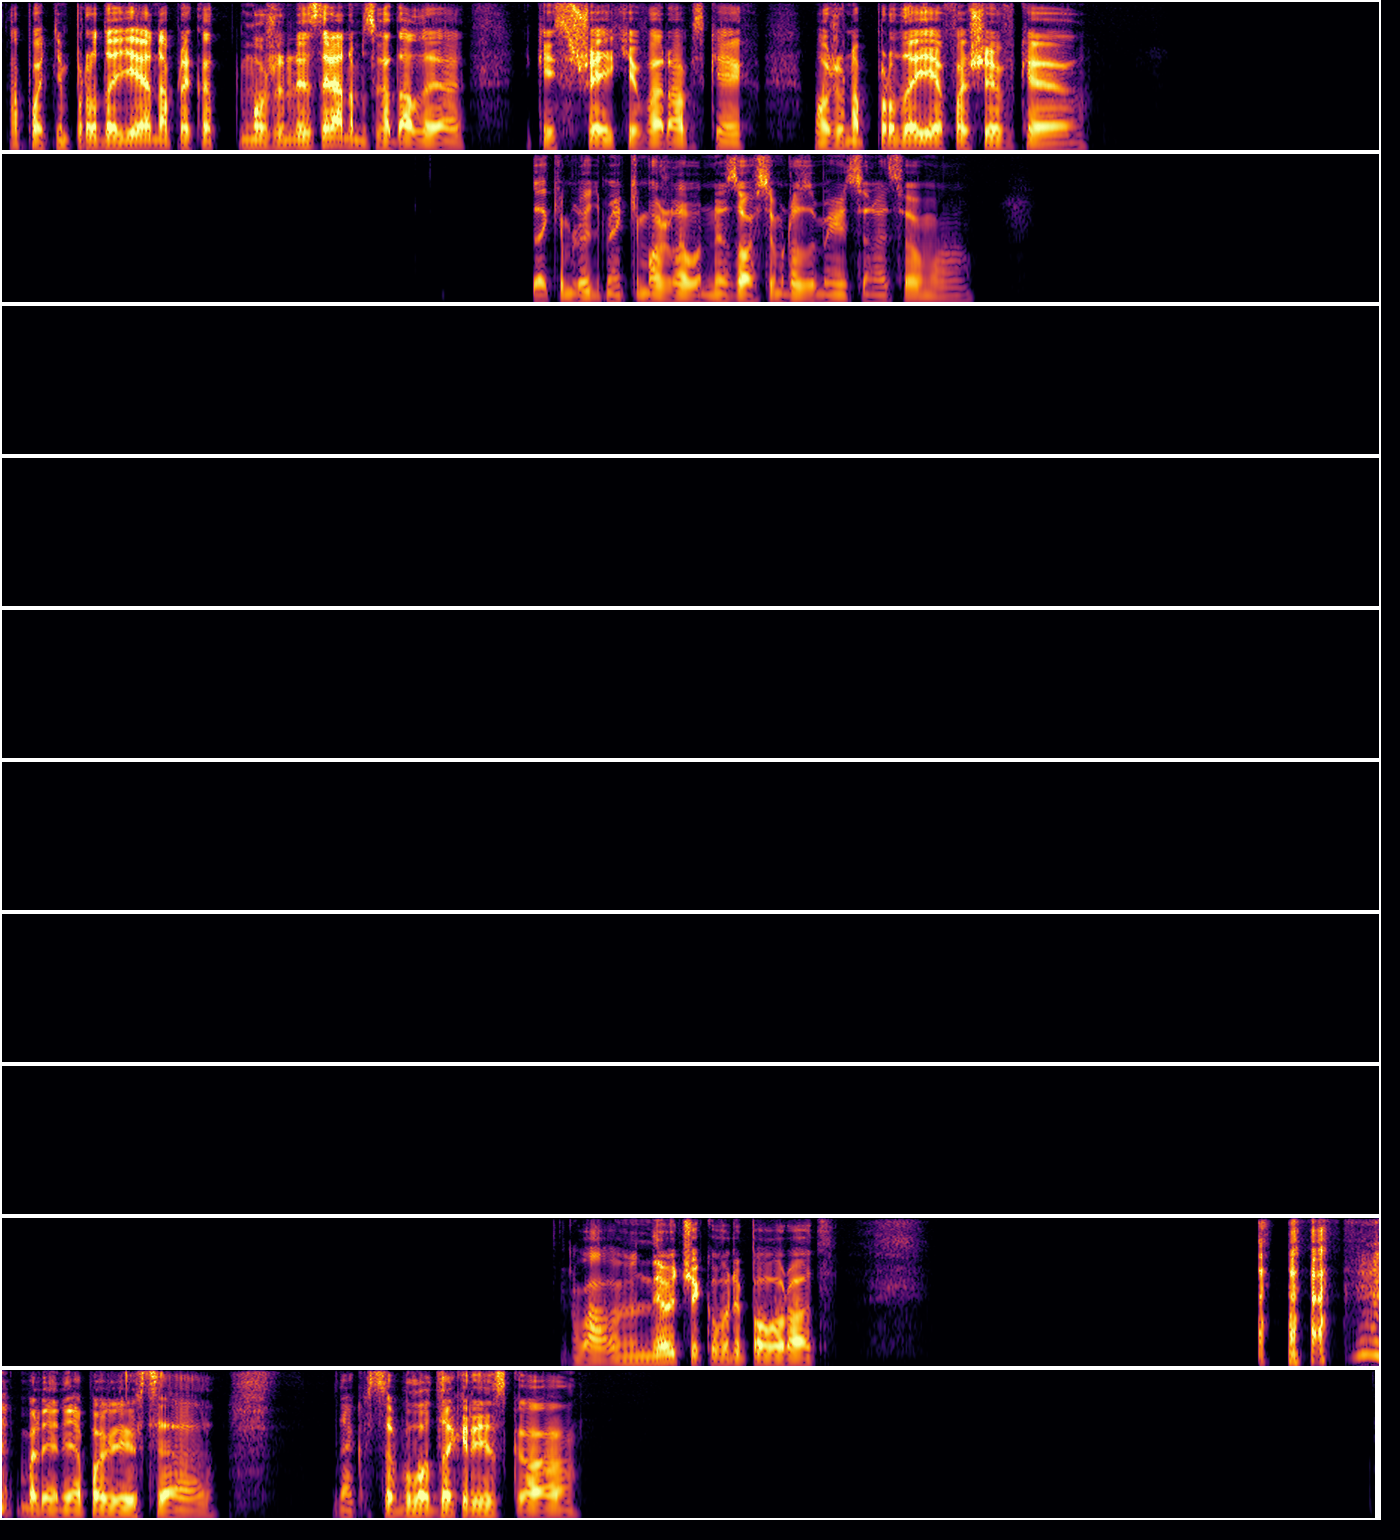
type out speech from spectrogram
А потім продає, наприклад, може, не зря нам згадали якихось шейхів арабських. Може, вона продає фальшивки. Таким людям, які, можливо, не зовсім розуміються на цьому. Вау, неочікуваний поворот. Блін, я повівся. Якось це було так різко.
